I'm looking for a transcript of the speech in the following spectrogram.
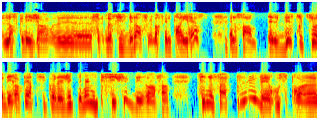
lorsque les gens, euh, progressent, elles, sont, elles déstructurent des repères psychologiques et même psychiques des enfants qui ne savent plus vers où se, euh,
